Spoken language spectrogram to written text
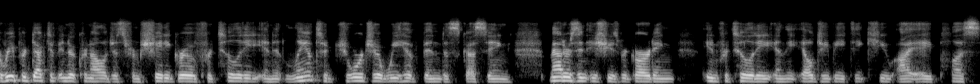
a reproductive endocrinologist from Shady Grove Fertility in Atlanta, Georgia. We have been discussing matters and issues regarding infertility in the LGBTQIA plus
